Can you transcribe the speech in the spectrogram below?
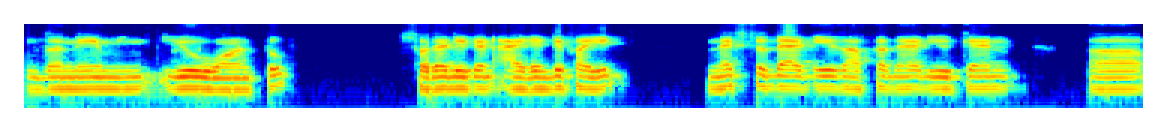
the name you want to, so that you can identify it. Next to that is after that you can uh,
